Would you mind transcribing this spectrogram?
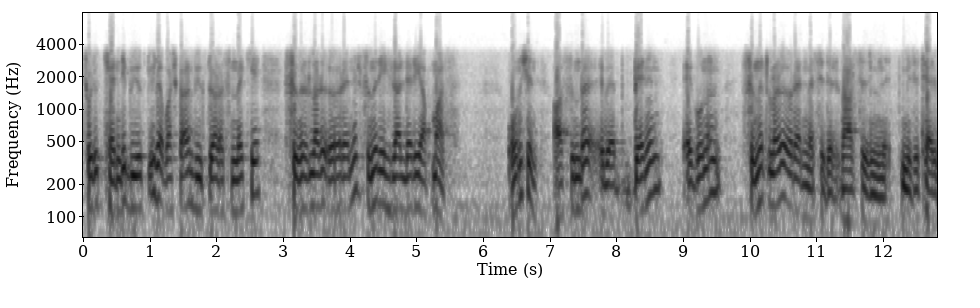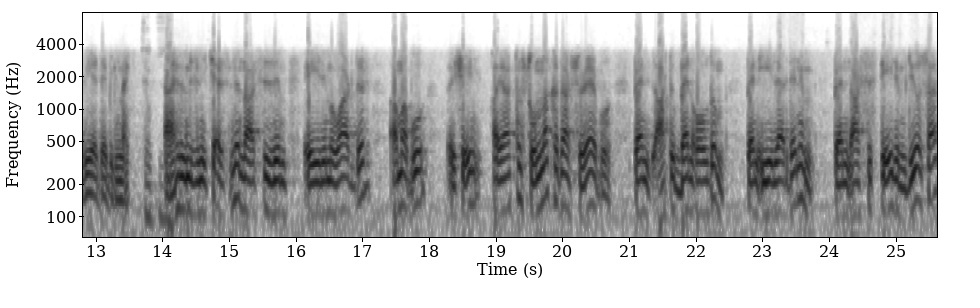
çocuk kendi büyüklüğüyle başkalarının büyüklüğü arasındaki sınırları öğrenir, sınır ihlalleri yapmaz. Onun için aslında e, benim egonun sınırları öğrenmesidir narsizmimizi terbiye edebilmek. Yani hepimizin içerisinde narsizm eğilimi vardır ama bu e, şeyin hayatın sonuna kadar sürer bu. Ben artık ben oldum, ben iyilerdenim, ben narsist değilim diyorsan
